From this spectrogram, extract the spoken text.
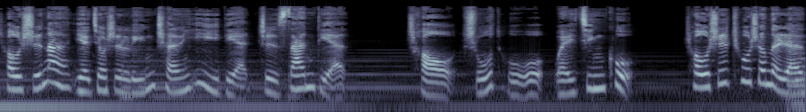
丑时呢也就是凌晨一点至三点。丑属土为金库，丑时出生的人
